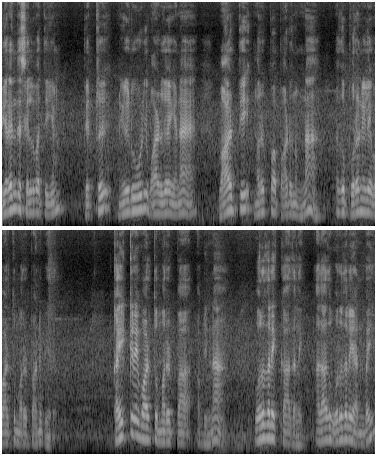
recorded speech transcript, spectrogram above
நிறைந்த செல்வத்தையும் பெற்று நீடூழி வாழ்க என வாழ்த்தி மருட்பா பாடணும்னா அது புறநிலை வாழ்த்து மறுப்பான்னு பேர். கைக்கிளை வாழ்த்து மருட்பா அப்படின்னா ஒருதலை காதலை அதாவது ஒருதலை அன்பை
